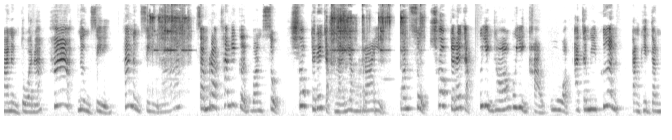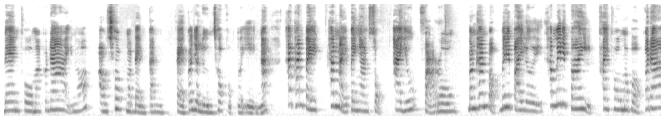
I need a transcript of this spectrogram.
มาหนึ่งตัวนะห้าหนึ่งสี่ห้าหนึ่งสี่นะสำหรับท่านที่เกิดวันศุกร์โชคจะได้จากไหนอย่างไร วันศุกร์โชคจะได้จากผู้หญิงท้องผู้หญิงข่าวอวบอาจจะมีเพื่อน ต่างถิ่นต่างแดนโทรมาก็ได้เนาะเอาโชคมาแบ่งกัน แต่ก็อย่าลืมโชคของตัวเองนะ ถ้าท่านไปท่านไหนไปงานศพอายุฝาโรง บางท่านบอกไม่ได้ไปเลย ถ้าไม่ได้ไป ใครโทรมาบอกก็ได้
